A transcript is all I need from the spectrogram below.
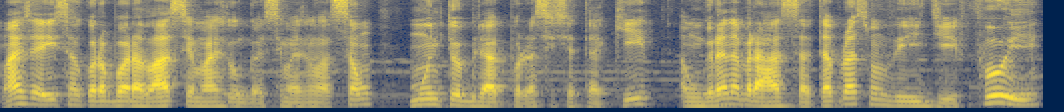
Mas é isso, agora bora lá, sem mais longas, sem mais enrolação. Muito obrigado por assistir até aqui, um grande abraço, até o próximo vídeo, fui!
